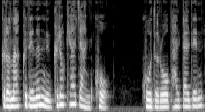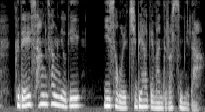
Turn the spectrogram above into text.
그러나 그대는 그렇게 하지 않고 고도로 발달된 그대의 상상력이 이성을 지배하게 만들었습니다.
